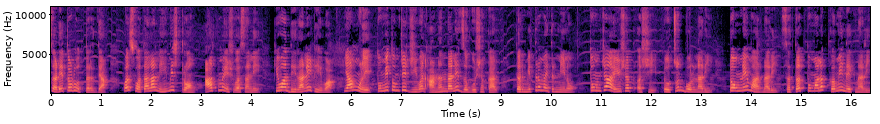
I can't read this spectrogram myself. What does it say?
सडेतोड उत्तर द्या पण स्वतःला नेहमी स्ट्रॉंग आत्मविश्वासाने किंवा धीराने ठेवा. यामुळे तुम्ही तुमचे जीवन आनंदाने जगू शकाल. तर मित्रमैत्रिणीनो तुमच्या आयुष्यात अशी टोचून बोलणारी टोमणे मारणारी सतत तुम्हाला कमी लेखणारी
